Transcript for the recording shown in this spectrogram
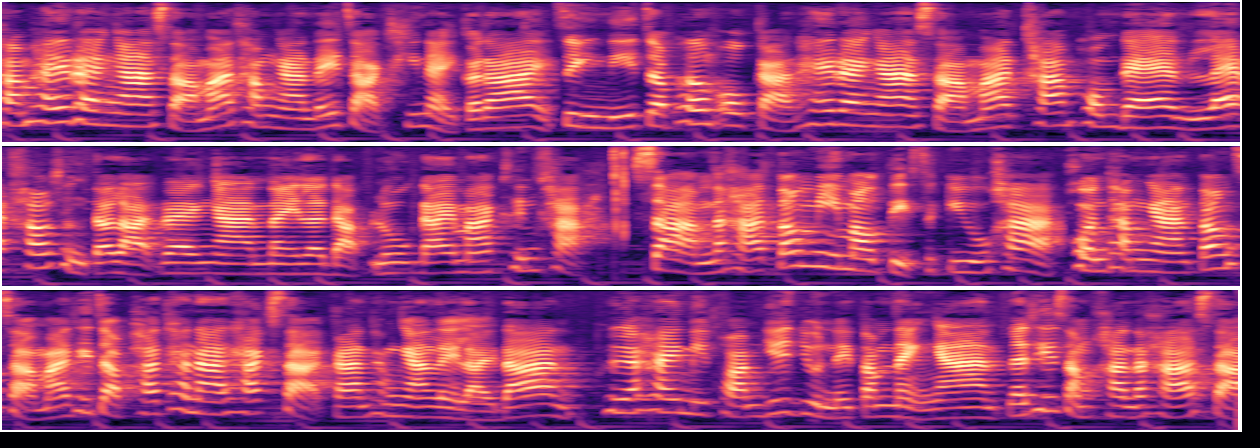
ทำให้แรงงานสามารถทำงานได้จากที่ไหนก็ได้ สิ่งนี้จะเพิ่มโอกาสให้แรงงานสามารถข้ามพรมแดน และเข้าถึงตลาดแรงงานในระดับโลกได้มากขึ้นค่ะ 3. นะคะ ต้องมี multi skill ค่ะ คนทำงานต้องสามารถที่จะพัฒนาทักษะการทำงานหลาย ๆ ด้าน เพื่อให้มีความยืดหยุ่นในตำแหน่งงาน และที่สำคัญนะคะ สา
